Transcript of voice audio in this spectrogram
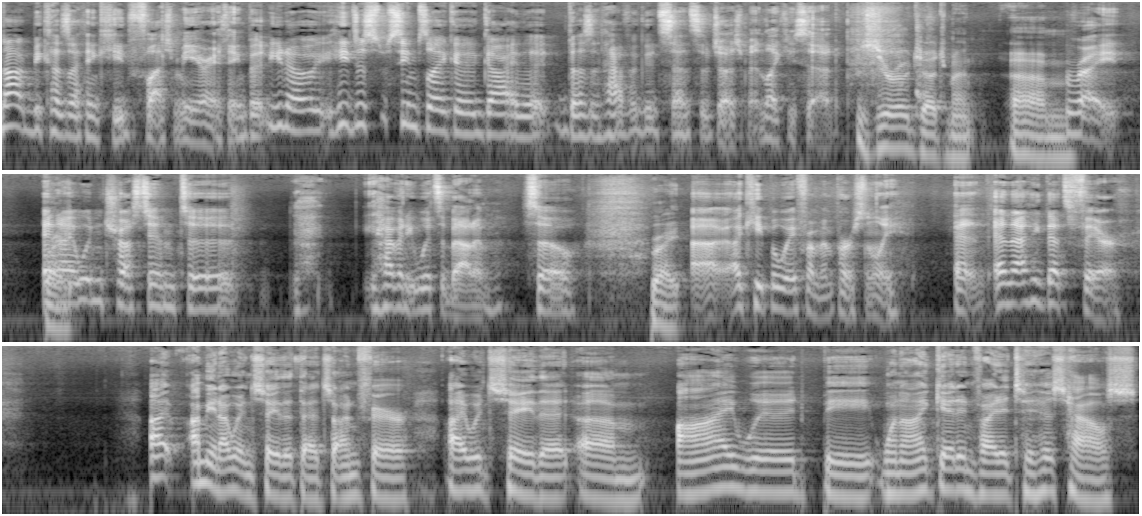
Not because I think he'd flash me or anything, but, you know, he just seems like a guy that doesn't have a good sense of judgment, like you said. Zero judgment. Um, Right. And Right. I wouldn't trust him to have any wits about him. So right. I, I keep away from him personally. And and I think that's fair. I, I mean, I wouldn't say that that's unfair. I would say that um, I would be, when I get invited to his house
